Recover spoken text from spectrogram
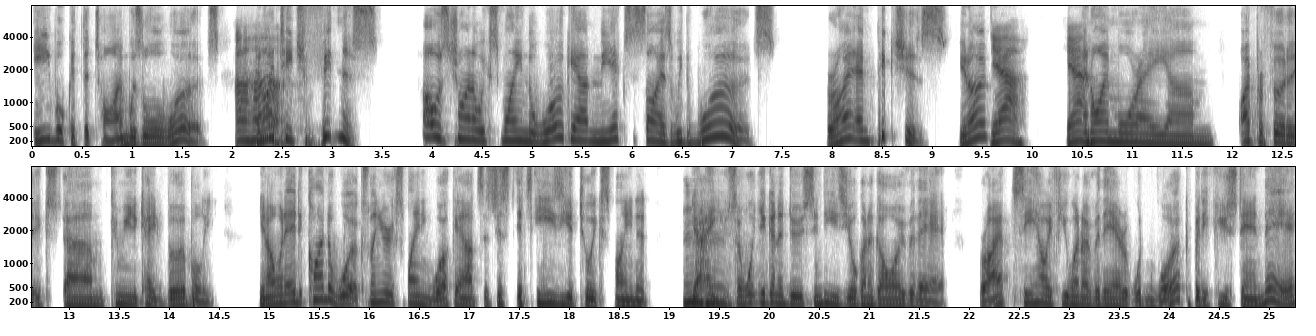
ebook at the time was all words uh-huh. and i teach fitness i was trying to explain the workout and the exercise with words right and pictures you know yeah. Yeah. and i'm more a um i prefer to ex- um, communicate verbally you know and it kind of works when you're explaining workouts it's just it's easier to explain it yeah hey Mhm. so what you're going to do cindy is you're going to go over there right see how if you went over there it wouldn't work but if you stand there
